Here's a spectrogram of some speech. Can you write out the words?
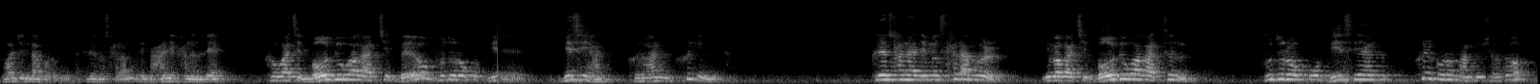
좋아진다고 합니다. 그래서 사람들이 많이 가는데 그와 같이 머드와 같이 매우 부드럽고 미세한 그러한 흙입니다. 그래서 하나님은 사람을 이와 같이 머드와 같은 부드럽고 미세한 흙으로 만드셔서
